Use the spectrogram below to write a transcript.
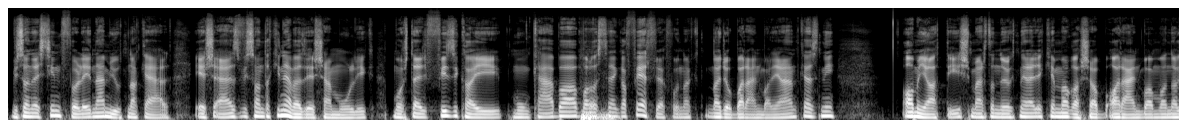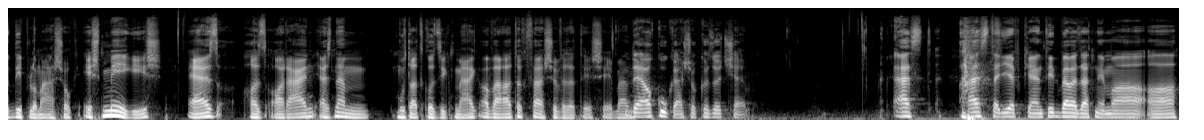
viszont egy szint fölé nem jutnak el, és ez viszont a kinevezésen múlik. Most egy fizikai munkába valószínűleg a férfiak fognak nagyobb arányban jelentkezni, amiatt is, mert a nőknél egyébként magasabb arányban vannak diplomások, és mégis ez az arány, ez nem mutatkozik meg a vállalatok felső vezetésében. De a kukások között sem. Ezt, ezt egyébként itt bevezetném a, a,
